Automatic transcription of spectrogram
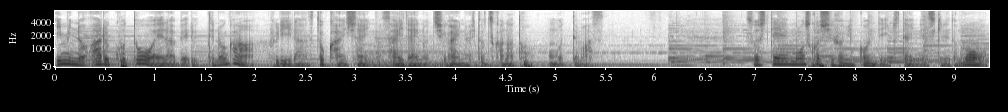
意味のあることを選べるっていうのがフリーランスと会社員の最大の違いの一つかなと思ってます。そしてもう少し踏み込んでいきたいんですけれども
